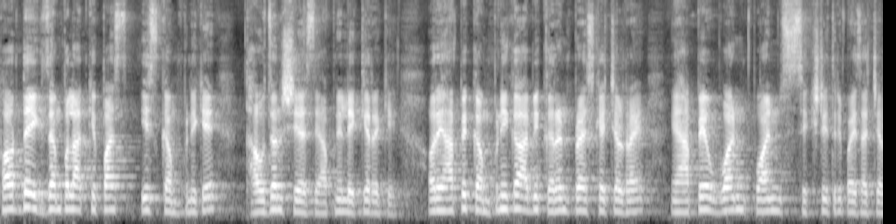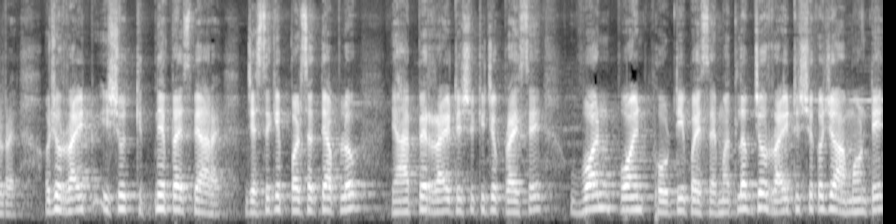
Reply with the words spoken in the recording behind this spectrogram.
फॉर द एग्ज़ाम्पल आपके पास इस कंपनी के थाउज़ेंड शेयर्स है आपने लेके रखे। और यहाँ पे कंपनी का अभी करंट प्राइस क्या चल रहा है? यहाँ पे वन पॉइंट सिक्सटी थ्री पैसा चल रहा है। और जो राइट इशू कितने प्राइस पे आ रहा है? जैसे कि पढ़ सकते हैं आप लोग, यहाँ पे राइट इशू की जो प्राइस है वन पॉइंट फोर्टी पैसा है। मतलब जो राइट इशू का जो अमाउंट है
